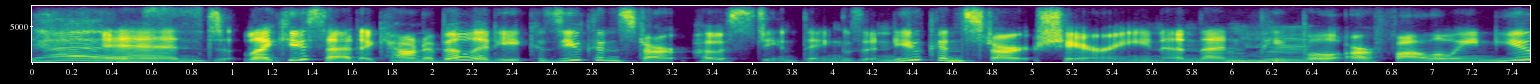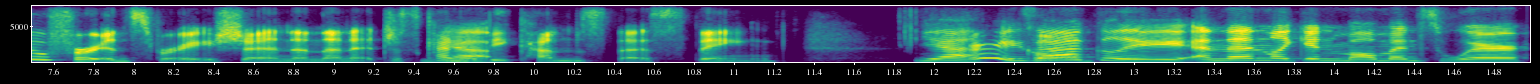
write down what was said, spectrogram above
Yes. And like you said, accountability, because you can start posting things and you can start sharing, and then Mhm. people are following you for inspiration. And then it just kind of Yeah. becomes this thing. Yeah, Very cool. exactly. And then like in moments where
